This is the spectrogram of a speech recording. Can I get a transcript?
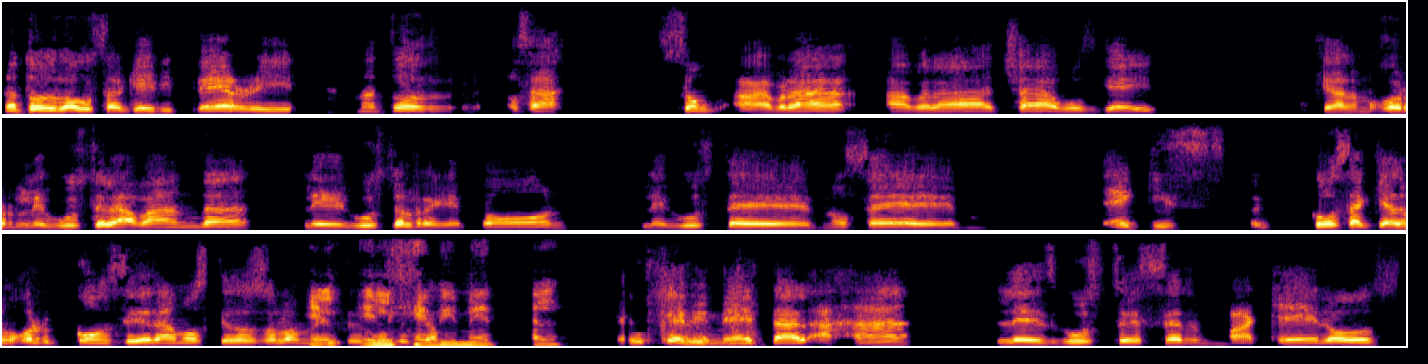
no todos les va a gustar Katy Perry, no todos, o sea, son, habrá, habrá chavos gay que a lo mejor le guste la banda, le guste el reggaetón, le guste, no sé, X cosa que a lo mejor consideramos que eso El, solamente es el música heavy metal. el heavy metal, ajá, les guste ser vaqueros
